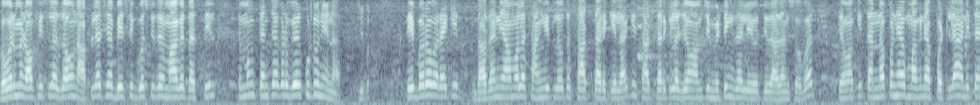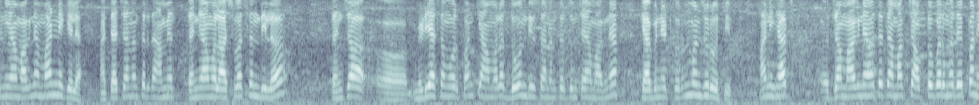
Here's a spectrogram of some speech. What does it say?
गव्हर्नमेंट ऑफिसला जाऊन आपल्याच ह्या बेसिक गोष्टी जर मागत असतील तर मग त्यांच्याकडे वेळ कुठून येणार? ते बरोबर आहे की दादांनी आम्हाला सांगितलं होतं सात तारखेला की सात तारखेला जेव्हा आमची मिटिंग झाली होती दादांसोबत तेव्हा की त्यांना पण ह्या मागण्या पटल्या आणि त्यांनी ह्या मागण्या मान्य केल्या. आणि त्याच्यानंतर आम्ही त्यांनी आम्हाला आश्वासन दिलं त्यांच्या मीडियासमोर पण की आम्हाला दोन दिवसानंतर तुमच्या ह्या मागण्या कॅबिनेट करून मंजूर होतील. आणि ह्याच ज्या मागण्या होत्या त्या मागच्या ऑक्टोबरमध्ये पण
